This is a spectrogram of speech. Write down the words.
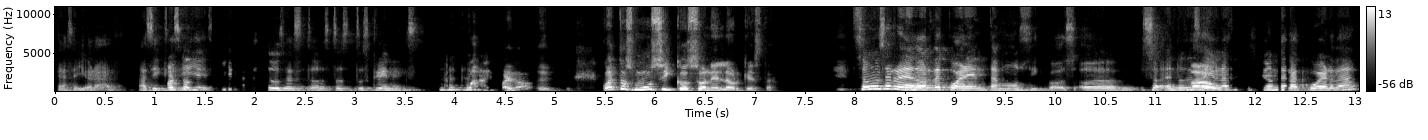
te hace llorar. Así que ¿Cuántos, sí, sí tus, estos, tus, tus Kleenex. bueno, eh, ¿cuántos músicos son en la orquesta? Somos alrededor de 40 músicos. uh, so- entonces hay una sección de la cuerda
